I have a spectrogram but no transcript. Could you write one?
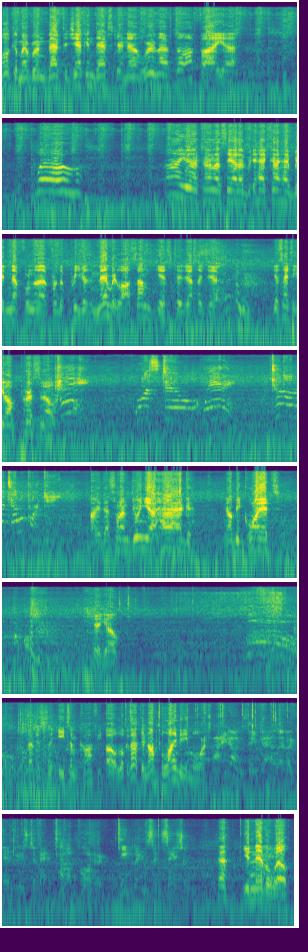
Welcome everyone back to Jak and Daxter. Now, where we left off, I, uh... Well... I, uh, kind of say I had, kind of had been enough from the, from the previous memory loss. I'm just, uh, just, like, just, just like to get all personal. Hey! We're still waiting. Turn on the teleport gate. I, that's what I'm doing, you hag. Now be quiet. There you go. I'm just gonna eat some coffee. Oh, look at that. They're not blind anymore. I don't think I'll ever get used to that teleporter tingling sensation. Heh, you never will.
